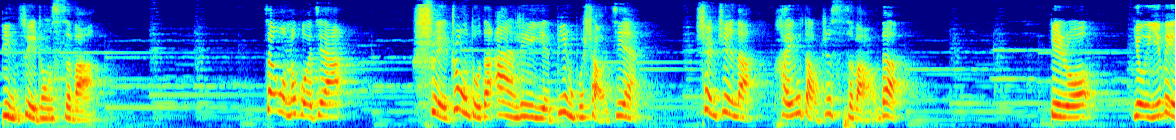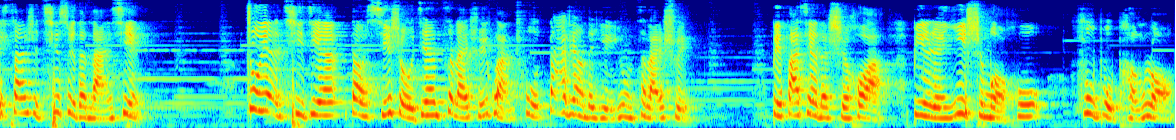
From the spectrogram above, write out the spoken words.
并最终死亡。在我们国家。水中毒的案例也并不少见，甚至呢还有导致死亡的。比如有一位三十七岁的男性，住院期间到洗手间自来水管处大量的饮用自来水，被发现的时候啊，病人意识模糊、腹部膨隆、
